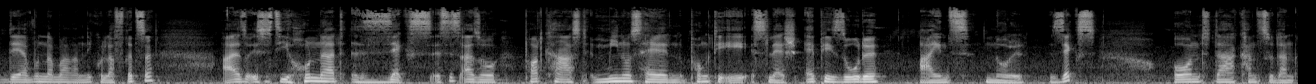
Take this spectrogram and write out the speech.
der wunderbaren Nicola Fritze. Also ist es die 106. Es ist also podcast-helden.de slash Episode 106. Und da kannst du dann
